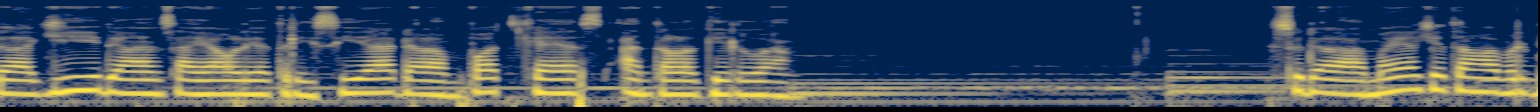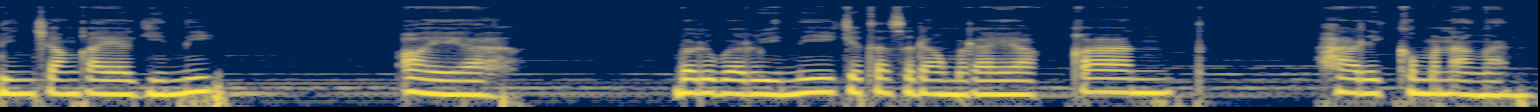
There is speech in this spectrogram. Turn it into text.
lagi dengan saya Aulia Trisia dalam podcast Antologi Ruang. Sudah lama ya kita nggak berbincang kayak gini. Oh ya, baru-baru ini kita sedang merayakan Hari Kemenangan.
